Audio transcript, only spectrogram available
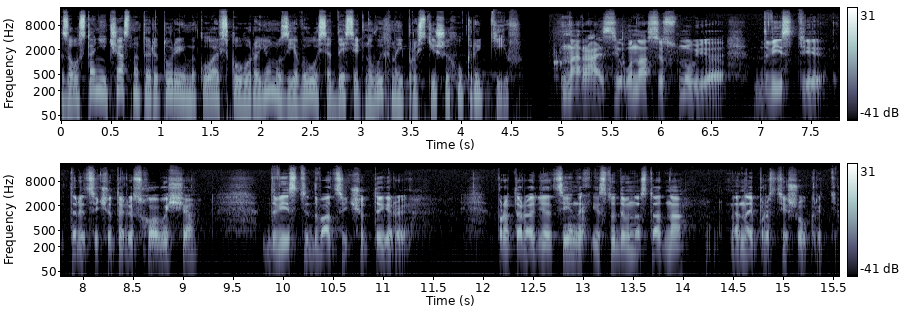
За останній час на території Миколаївського району з'явилося 10 нових найпростіших укриттів. Наразі у нас існує 234 сховища, 224 протирадіаційних і 191 найпростіше укриття.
